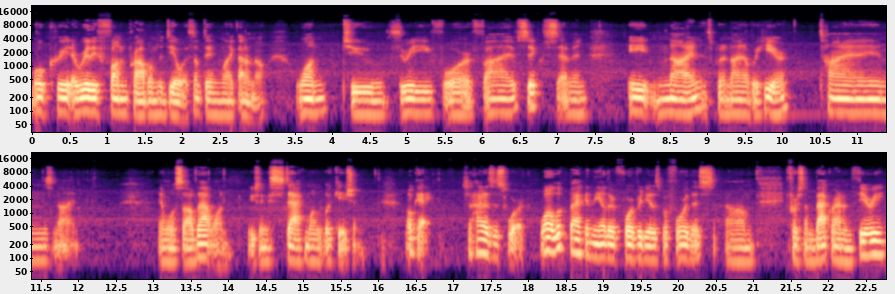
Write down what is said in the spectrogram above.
we'll create a really fun problem to deal with, something like, I don't know, 1, 2, 3, 4, 5, 6, 7, 8, 9, let's put a 9 over here, times 9. And we'll solve that one using stack multiplication. Okay, so how does this work? Well, look back in the other four videos before this um, for some background and theory.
